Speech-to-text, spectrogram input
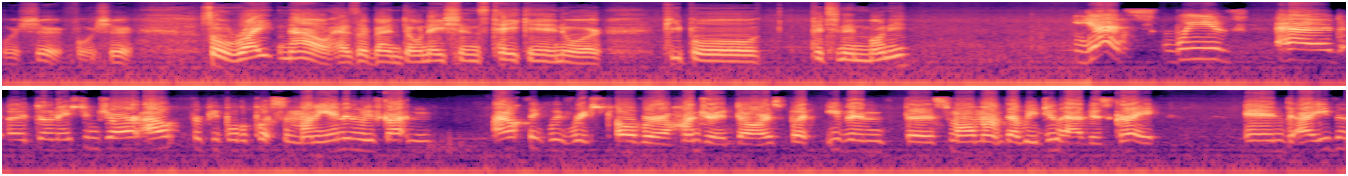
for sure, for sure. So right now, has there been donations taken or people pitching in money? Yes, we've had a donation jar out for people to put some money in, and we've gotten. I don't think we've reached over a hundred dollars, but even the small amount that we do have is great. And I even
